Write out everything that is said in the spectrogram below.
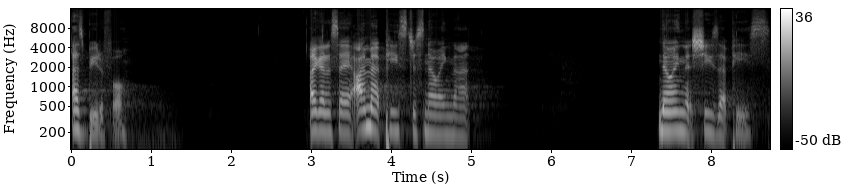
That's beautiful. I gotta say, I'm at peace just knowing that. Knowing that she's at peace.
